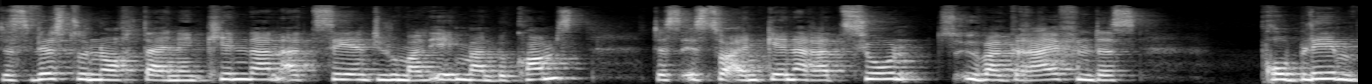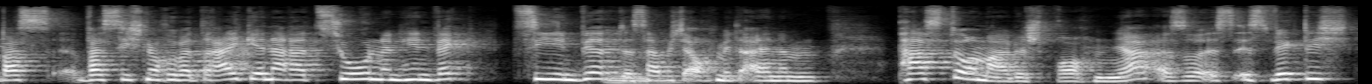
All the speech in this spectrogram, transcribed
Das wirst du noch deinen Kindern erzählen, die du mal irgendwann bekommst. Das ist so ein generationsübergreifendes Problem, was, was sich noch über drei Generationen hinweg ziehen wird. Mhm. Das habe ich auch mit einem Pastor mal besprochen. Ja, also es ist wirklich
